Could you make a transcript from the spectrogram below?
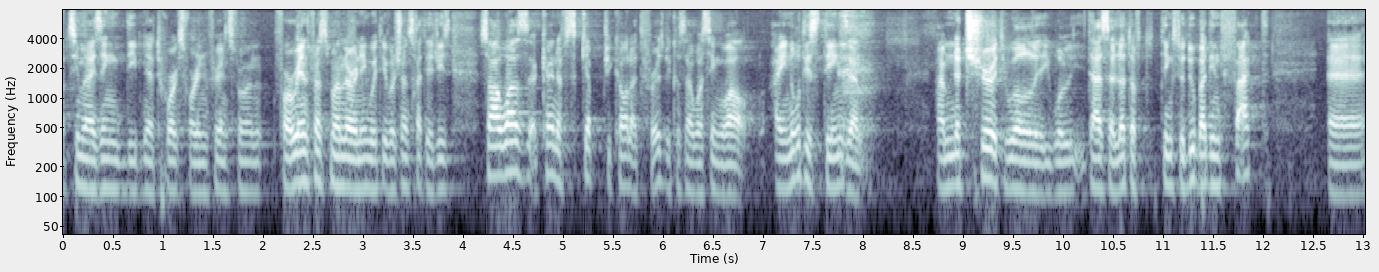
optimizing deep networks for, inference for reinforcement learning with evolution strategies. So I was kind of skeptical at first because I was saying, well, I know these things and I'm not sure it will, it, will, it has a lot of things to do, but in fact, uh,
